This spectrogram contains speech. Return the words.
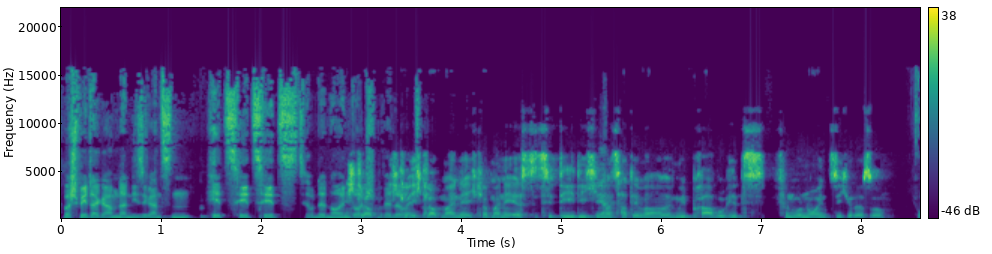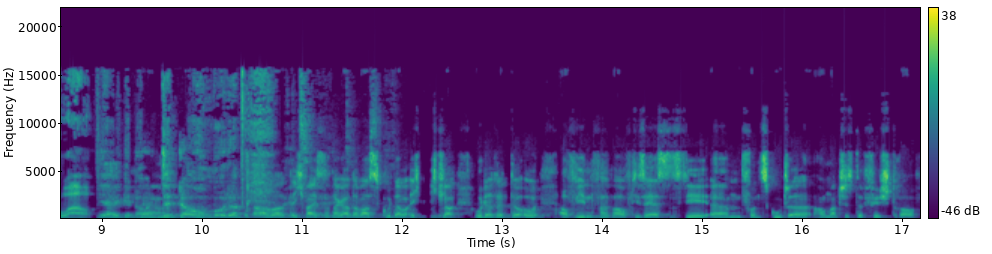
Aber später kamen dann diese ganzen Hits, Hits, Hits von der neuen ich deutschen glaube, Welle. ich, glaub, ich glaube, meine, ich glaube, meine erste CD, die ich jemals hatte, war irgendwie Bravo Hits 95 oder so. Wow. Ja, genau. Ja. The Dome oder Bravo. Ich weiß noch, da, da war es gut, aber ich, ich glaube, oder der, der, auf jeden Fall war auf dieser ersten CD ähm, von Scooter How Much is the Fish drauf.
